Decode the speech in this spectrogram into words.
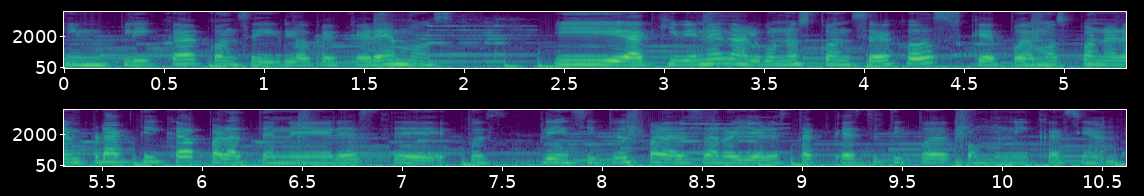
implica conseguir lo que queremos. Y aquí vienen algunos consejos que podemos poner en práctica para tener este, pues, principios para desarrollar esta, este tipo de comunicación.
